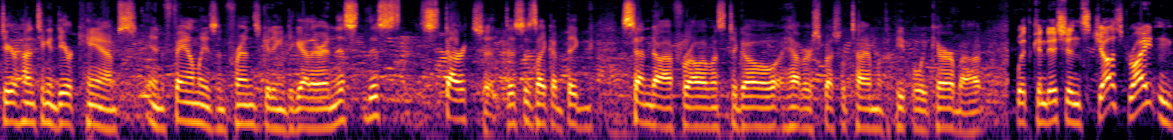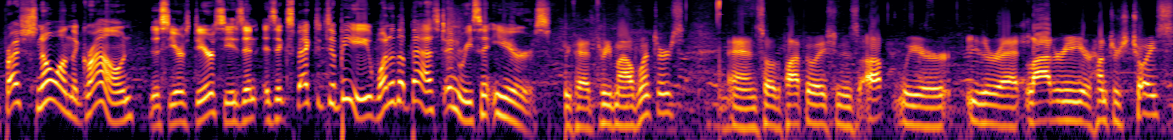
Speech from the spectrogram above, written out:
deer hunting and deer camps and families and friends getting together. And this this starts it. This is like a big send off for all of us to go have our special time with the people we care about. With conditions just right and fresh snow on the ground, this year's deer season is expected to be one of the best in recent years. We've had three mild winters, and so the population is up. We're either at lottery or hunter's choice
